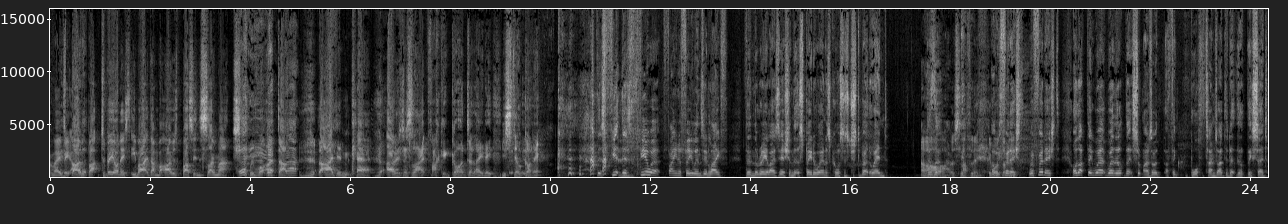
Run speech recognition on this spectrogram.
Maybe, I was, oh, but to be honest, he might have done. But I was buzzing so much with what I'd done that I didn't care. I was just like, "Fucking god, Delaney, you still got it." There's, few, there's fewer finer feelings in life than the realization that a speed awareness course is just about to end. Oh, it? was lovely. It Are we was lovely. finished? We're finished. Or that they were where they, they, sometimes I, would, I think both the times I did it, they, they said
